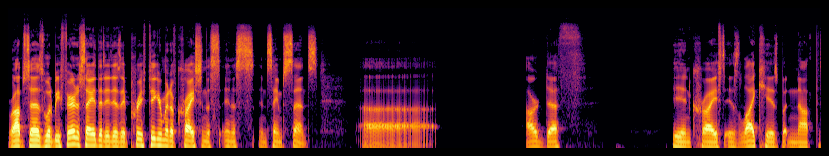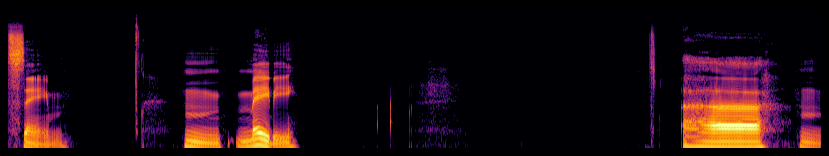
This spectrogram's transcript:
Rob says, would it be fair to say that it is a prefigurement of Christ in the in a in same sense? Uh, our death in Christ is like His, but not the same. Hmm, maybe. Uh, hmm.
